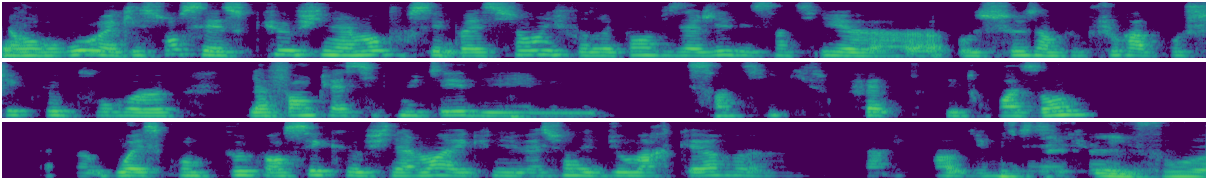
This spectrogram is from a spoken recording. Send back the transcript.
Et en gros, ma question, c'est est-ce que finalement, pour ces patients, il ne faudrait pas envisager des scintilles euh, osseuses un peu plus rapprochées que pour euh, la forme classique mutée des scintilles qui sont faites tous les trois ans? euh, Ou est-ce qu'on peut penser que finalement, avec une élévation des biomarqueurs, on arrivera au diagnostic il faut.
